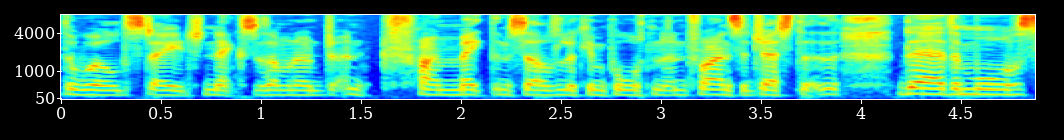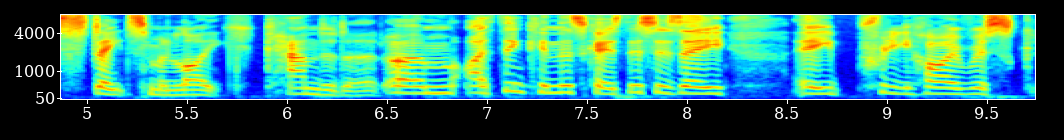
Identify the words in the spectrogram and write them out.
the world stage next to someone and, and try and make themselves look important and try and suggest that they're the more statesman-like candidate. Um, I think in this case, this is a a pretty high-risk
